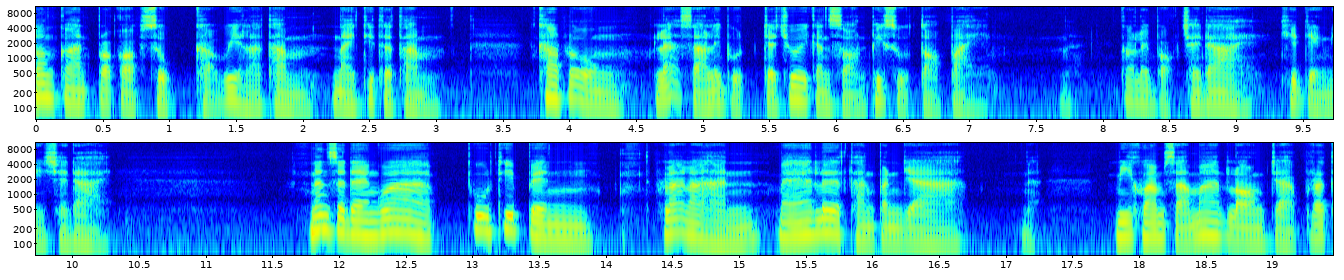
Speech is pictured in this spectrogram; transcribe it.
ต้องการประกอบสุขขวิหารธรรมในทิฏฐธรรม ข้าพระองค์และสารีบุตรจะช่วยกันสอนภิกษุต่อไป ก็เลยบอกใช้ได้ คิดอย่างนี้ใช้ได้ นั่นแสดงว่าผู้ที่เป็นพระอรหันต์แม้เลิศทางปัญญา มีความสามารถลองจากพระต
